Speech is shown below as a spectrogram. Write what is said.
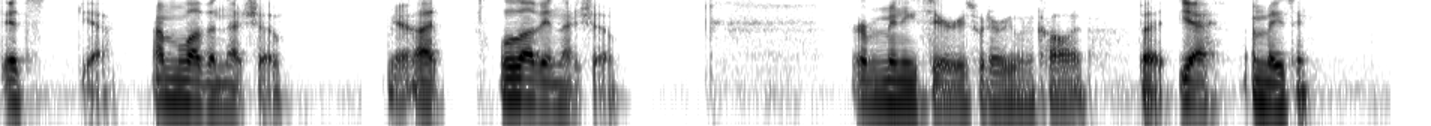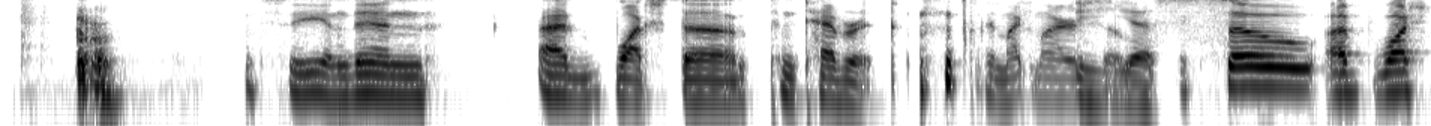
it's yeah, I'm loving that show. Yeah. I, loving that show or mini series, whatever you want to call it. But yeah, amazing. Let's see, and then I watched uh, Pentaverate, the Mike Myers show. Yes. So I've watched.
